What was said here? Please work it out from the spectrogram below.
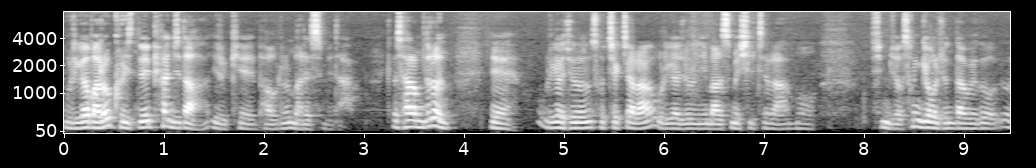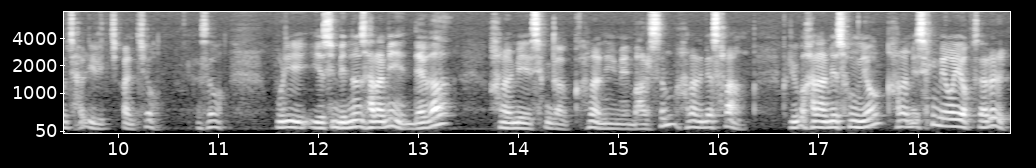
우리가 바로 그리스도의 편지다 이렇게 바울은 말했습니다. 그 사람들은 예, 우리가 주는 소책자나 우리가 주는 이 말씀의 실제나 뭐 심지어 성경을 준다고 해도 잘 읽지 않죠. 그래서 우리 예수 믿는 사람이 내가 하나님의 생각, 하나님의 말씀, 하나님의 사랑, 그리고 하나님의 성령, 하나님의 생명의 역사를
